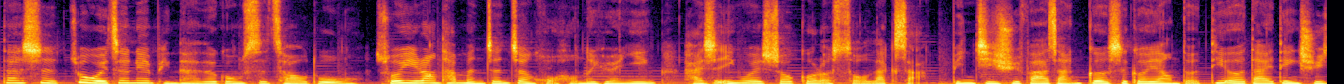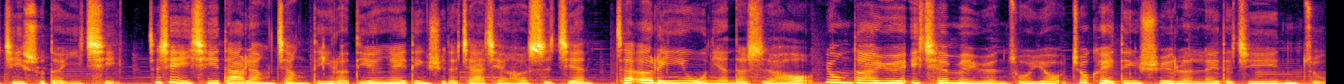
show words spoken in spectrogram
但是，作为正列平台的公司超多，所以让他们真正火红的原因，还是因为收购了 Solexa，并继续发展各式各样的第二代定序技术的仪器。这些仪器大量降低了 DNA 定序的价钱和时间。在二零一五年的时候，用大约一千美元左右就可以定序人类的基因组。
